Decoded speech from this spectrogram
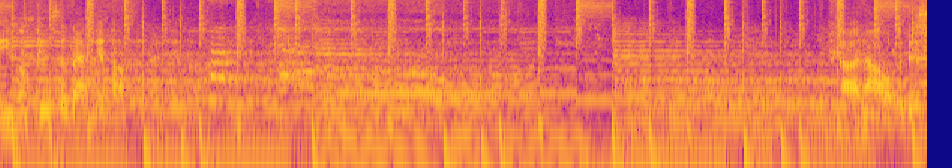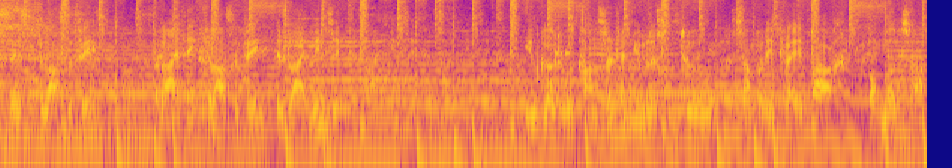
You won't feel so badly about it. Uh, now, this is philosophy, but I think philosophy is like music. You go to a concert and you listen to somebody play Bach or Mozart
